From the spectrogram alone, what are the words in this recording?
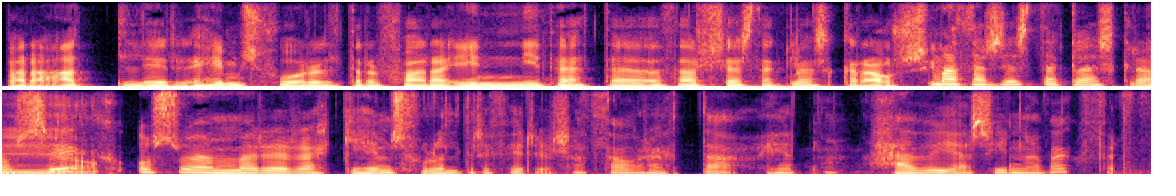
bara allir heimsforeldra fara inn í þetta eða þarf sérstaklega skrá sig? Maður þarf sérstaklega skrá sig Já. og svo ef maður er ekki heimsforeldri fyrir þá er hægt að hérna, hefja sína vegferð.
